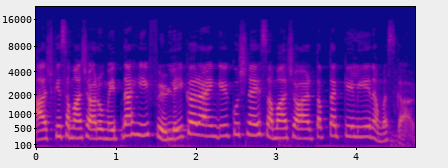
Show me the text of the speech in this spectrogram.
आज के समाचारों में इतना ही, फिर लेकर आएँगे कुछ नए समाचार। तब तक के लिए नमस्कार।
